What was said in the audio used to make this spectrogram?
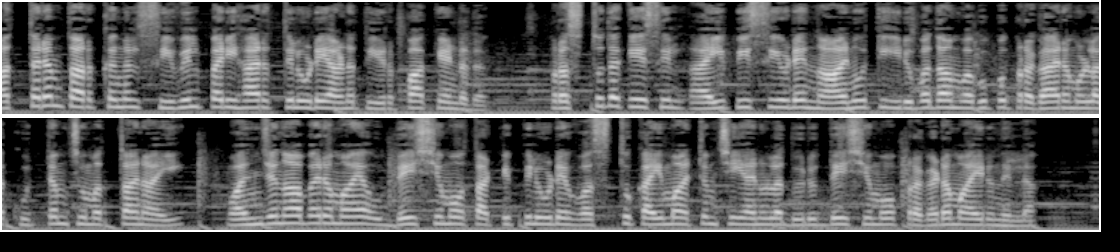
അത്തരം തർക്കങ്ങൾ സിവിൽ പരിഹാരത്തിലൂടെയാണ് തീർപ്പാക്കേണ്ടത്. പ്രസ്തുത കേസിൽ ഐ പി സിയുടെ നാനൂറ്റി ഇരുപതാം വകുപ്പ് പ്രകാരമുള്ള കുറ്റം ചുമത്താനായി വഞ്ചനാപരമായ ഉദ്ദേശ്യമോ തട്ടിപ്പിലൂടെ വസ്തു കൈമാറ്റം ചെയ്യാനുള്ള ദുരുദ്ദേശ്യമോ പ്രകടമായിരുന്നില്ല.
